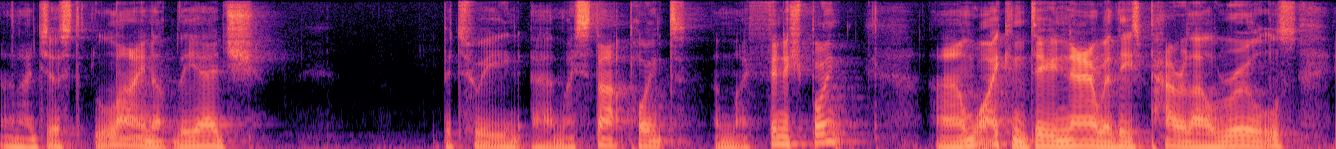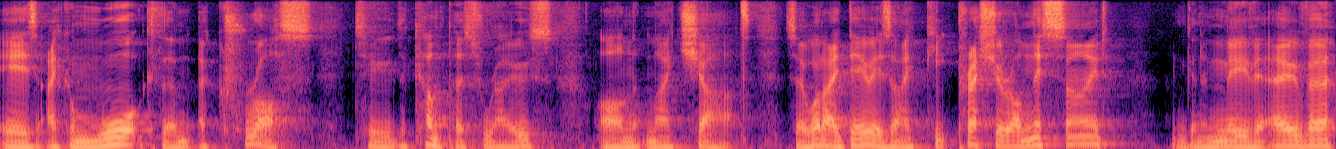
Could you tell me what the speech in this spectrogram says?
and I just line up the edge between uh, my start point and my finish point. And what I can do now with these parallel rules is I can walk them across to the compass rose on my chart. So what I do is I keep pressure on this side, I'm going to move it over,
